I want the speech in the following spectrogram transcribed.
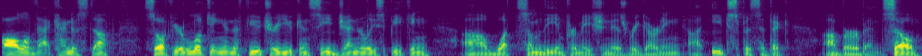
all of that kind of stuff. So if you're looking in the future, you can see, generally speaking, uh, what some of the information is regarding uh, each specific uh, bourbon. So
